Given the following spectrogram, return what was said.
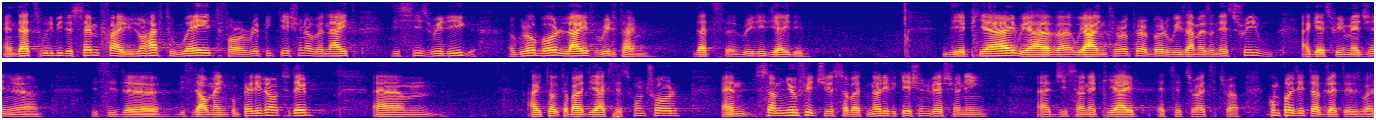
And that will be the same file. You don't have to wait for a replication overnight. This is really a global, live, real-time. That's uh, really the idea. The API, we, have, uh, we are interoperable with Amazon S3. I guess we imagine uh, this, is the, this is our main competitor today. Um, I talked about the access control and some new features about notification versioning, uh, JSON API, etc., etc. Composite object as well.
